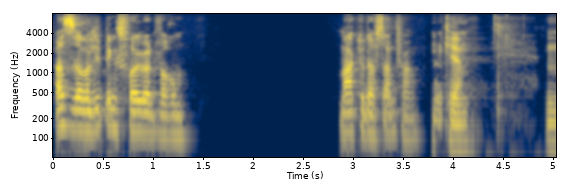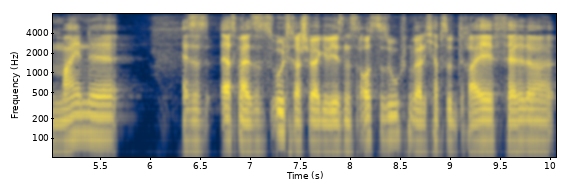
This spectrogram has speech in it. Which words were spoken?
Was ist eure Lieblingsfolge und warum? Marc, du darfst anfangen. Okay. Meine, es ist erstmal, es ist ultra schwer gewesen, das auszusuchen, weil ich habe so drei Felder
